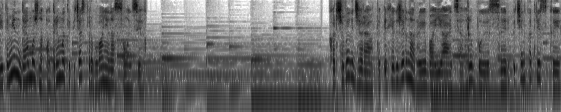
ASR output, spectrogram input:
Вітамін Д можна отримати під час перебування на сонці, харчових джерел, таких як жирна риба, яйця, гриби, сир, печінка тріски,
